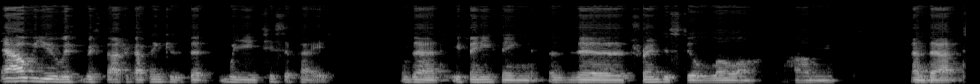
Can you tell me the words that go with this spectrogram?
our view with with Patrick, I think, is that we anticipate that, if anything, the trend is still lower, um, and that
